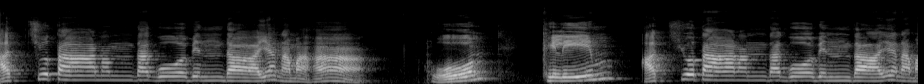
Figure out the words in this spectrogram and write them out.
అచ్యుతానంద గోవిందాయ నమ. ఓం క్లీం అచ్యుతానంద గోవిందాయ నమ.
